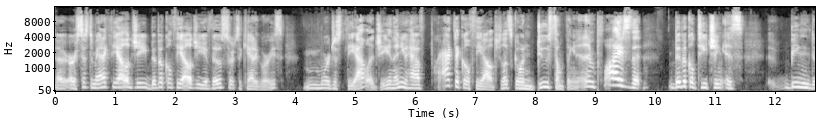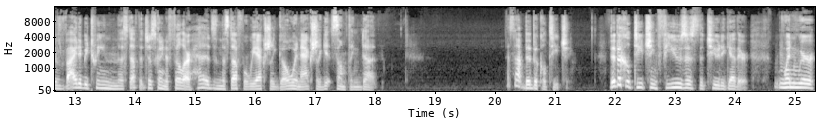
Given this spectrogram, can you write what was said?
Uh, or systematic theology, biblical theology, you have those sorts of categories, more just theology. And then you have practical theology. Let's go and do something. And it implies that biblical teaching is being divided between the stuff that's just going to fill our heads and the stuff where we actually go and actually get something done. That's not biblical teaching. Biblical teaching fuses the two together when we're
